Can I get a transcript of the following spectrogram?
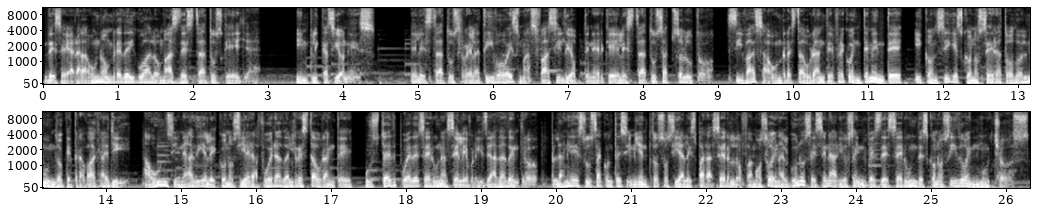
deseará a un hombre de igual o más de estatus que ella. Implicaciones. El estatus relativo es más fácil de obtener que el estatus absoluto. Si vas a un restaurante frecuentemente, y consigues conocer a todo el mundo que trabaja allí, aun si nadie le conociera fuera del restaurante, usted puede ser una celebridad adentro. Planee sus acontecimientos sociales para hacerlo famoso en algunos escenarios en vez de ser un desconocido en muchos.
